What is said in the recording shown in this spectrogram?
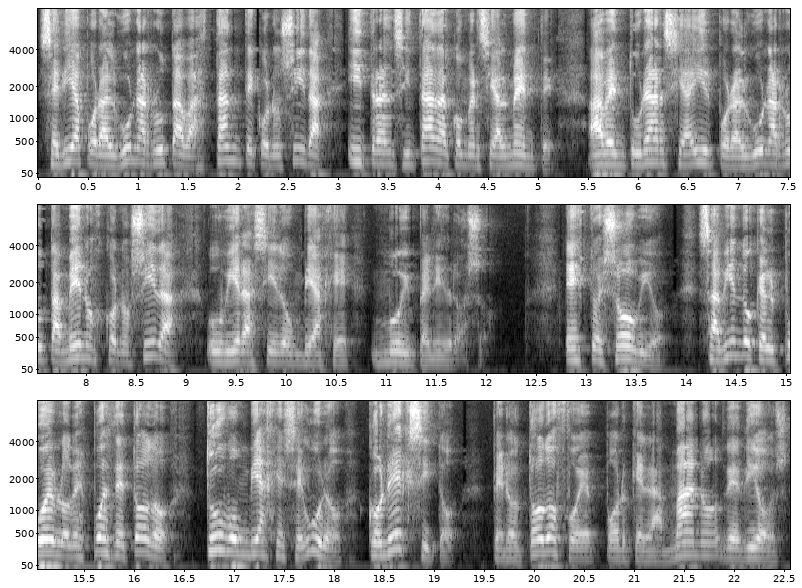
sería por alguna ruta bastante conocida y transitada comercialmente. Aventurarse a ir por alguna ruta menos conocida hubiera sido un viaje muy peligroso. Esto es obvio, sabiendo que el pueblo después de todo tuvo un viaje seguro, con éxito, pero todo fue porque la mano de Dios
